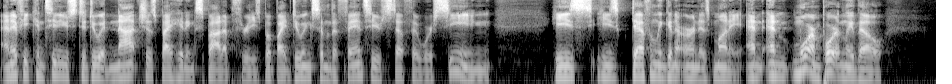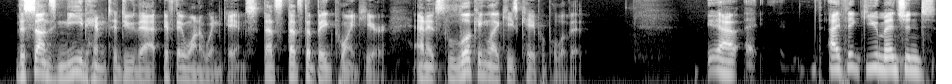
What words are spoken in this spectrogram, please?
And if he continues to do it not just by hitting spot up threes, but by doing some of the fancier stuff that we're seeing, he's he's definitely going to earn his money. And and more importantly though, the Suns need him to do that if they want to win games. That's that's the big point here. And it's looking like he's capable of it. Yeah, I think you mentioned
